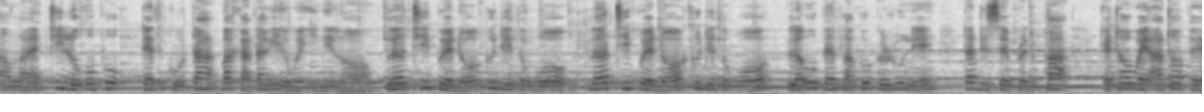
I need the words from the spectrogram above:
အွန်လိုင်းထီလိုအဖို့တဲတကူတာဘခတာကြီးအဝဲဤနေလောလော်ထီပွေတော့ကုဒေတဝလော်ထီပွေတော့ကုဒေတဝလော်အဖဲဖလာခုကရုနေတတ်ဒီစေပရတဖ ကဲထောဝဲအားထောဖဲ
